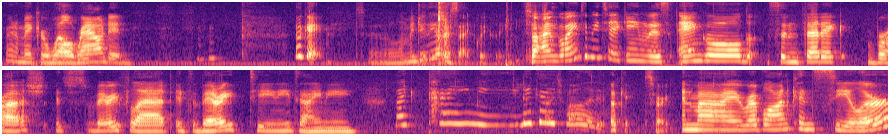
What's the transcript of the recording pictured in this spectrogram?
trying to make her well-rounded. okay, so let me do the other side quickly. So I'm going to be taking this angled synthetic brush. It's very flat. It's very teeny tiny. Like tiny. Look how small it is. Okay, sorry. And my Revlon concealer.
